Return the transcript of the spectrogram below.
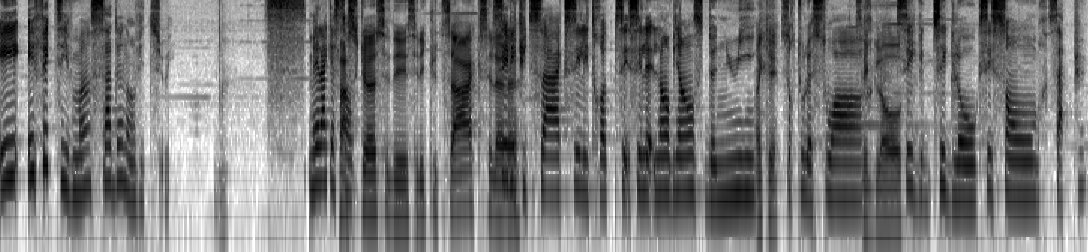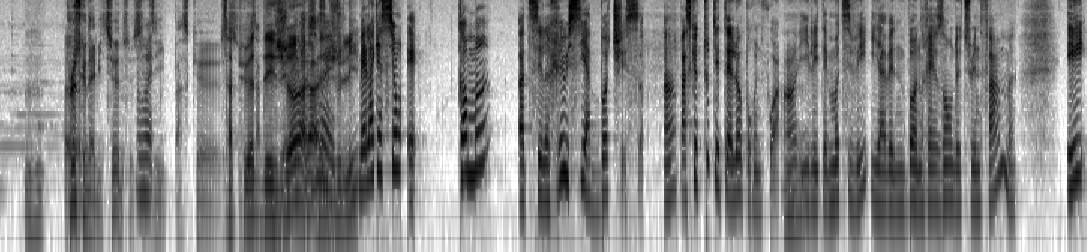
Et effectivement, ça donne envie de tuer. S- Mais la question, Parce que c'est des, c'est les cul-de-sac, c'est le. c'est le- les cul-de-sac, c'est les trot- c'est l'ambiance de nuit, surtout le soir. C'est glauque. C'est glauque, c'est sombre, ça pue. Plus que d'habitude, ceci ouais. dit, parce que... Ça peut être déjà à Sainte-Julie. Mais la question est, comment a-t-il réussi à botcher ça? hein? Parce que tout était là pour une fois. hein. Il était motivé, il avait une bonne raison de tuer une femme et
